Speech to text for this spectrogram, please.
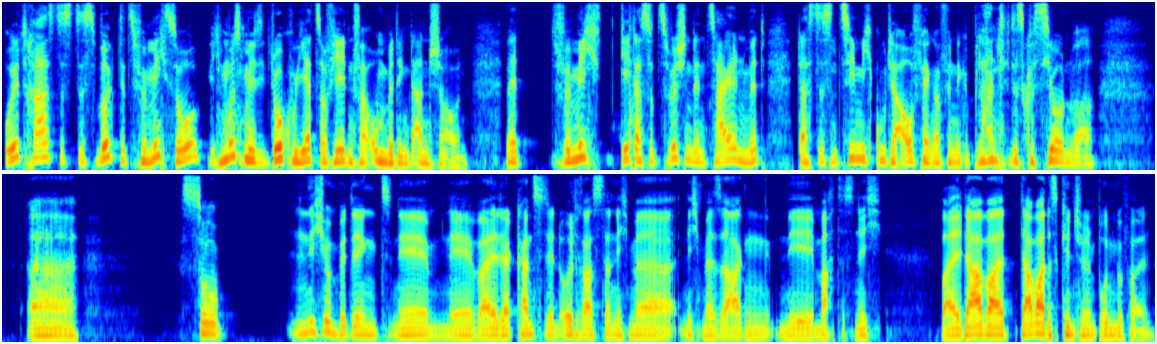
Ultras. Das, das wirkt jetzt für mich so. Ich muss mir die Doku jetzt auf jeden Fall unbedingt anschauen. Weil für mich geht das so zwischen den Zeilen mit, dass das ein ziemlich guter Aufhänger für eine geplante Diskussion war. Äh, so, Nicht unbedingt, nee, nee, weil da kannst du den Ultras dann nicht mehr, nicht mehr sagen, nee, mach das nicht. Weil da war, da war das Kind schon in den Brunnen gefallen.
